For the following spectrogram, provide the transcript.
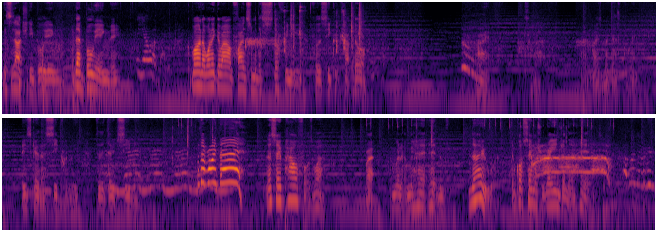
This is actually bullying. They're bullying me. Come on, I want to go out and find some of the stuff we need for the secret trapdoor. Right. Come on. Right, where's my death point? I need to go there secretly so they don't see me. But they're right there! They're so powerful as well. Right, I'm gonna, I'm gonna hit, hit them. No! They've got so much range on their hit. I'm on the roof.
